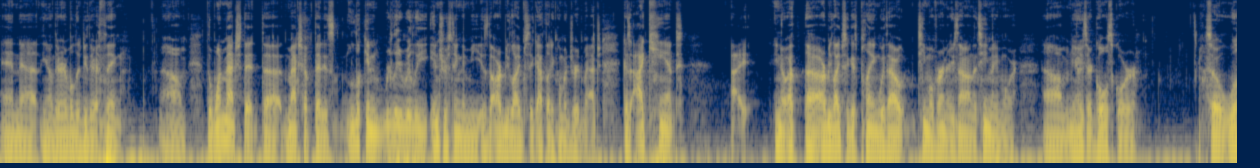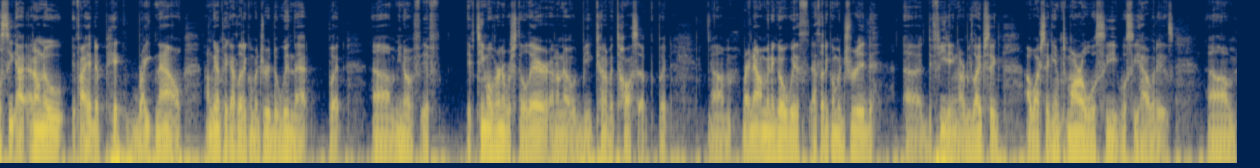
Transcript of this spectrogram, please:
and uh, you know they're able to do their thing. Um, the one match that uh, matchup that is looking really, really interesting to me is the RB Leipzig Atletico Madrid match because I can't, I, you know, uh, RB Leipzig is playing without Timo Werner. He's not on the team anymore. Um, you know, he's their goal scorer. So we'll see. I, I don't know if I had to pick right now. I'm gonna pick Atletico Madrid to win that, but um, you know, if, if if Timo Werner were still there, I don't know, it would be kind of a toss up. But um, right now, I'm to go with Atletico Madrid uh, defeating RB Leipzig. I'll watch that game tomorrow. We'll see. We'll see how it is. Um,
